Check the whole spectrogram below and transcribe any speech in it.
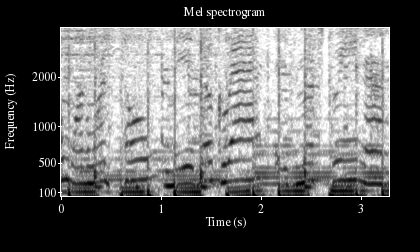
Someone once told me the grass is much greener.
